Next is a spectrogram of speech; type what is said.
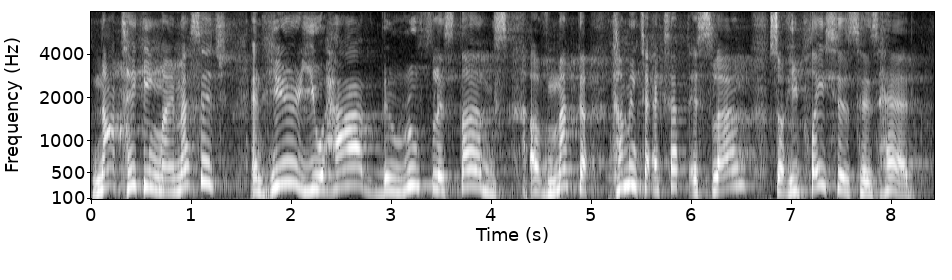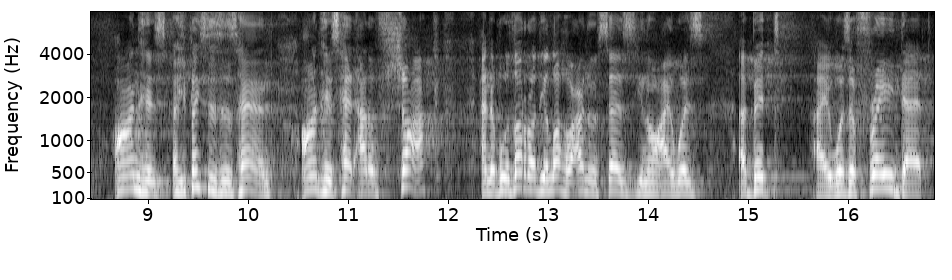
not taking my message. And here you have the ruthless thugs of Mecca coming to accept Islam. So he places his head on his, uh, he places his hand on his head out of shock. And Abu Dharr radiallahu anhu says, you know, I was a bit, I was afraid that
